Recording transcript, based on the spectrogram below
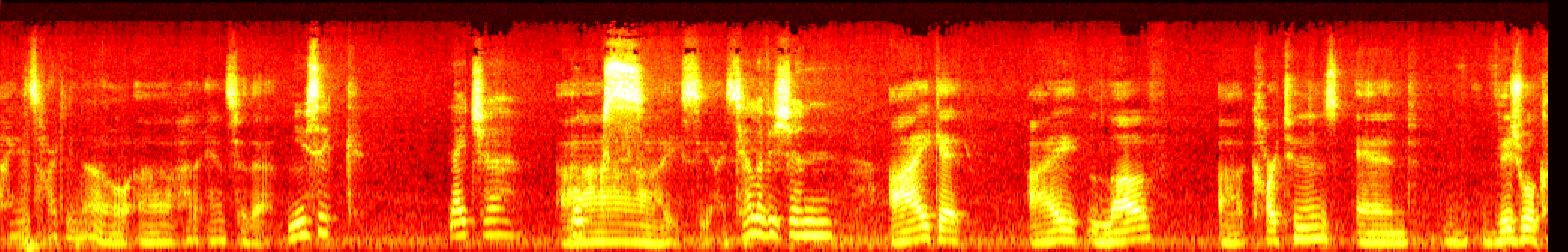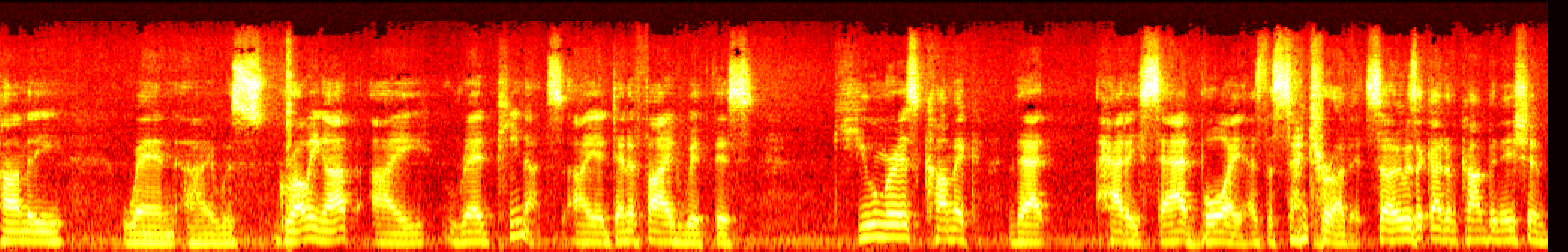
I- it's hard to know uh, how to answer that. Music, nature, books, Ah, I see. I see. television. I get, I love uh, cartoons and visual comedy. When I was growing up, I read Peanuts. I identified with this humorous comic that had a sad boy as the center of it. So it was a kind of combination.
